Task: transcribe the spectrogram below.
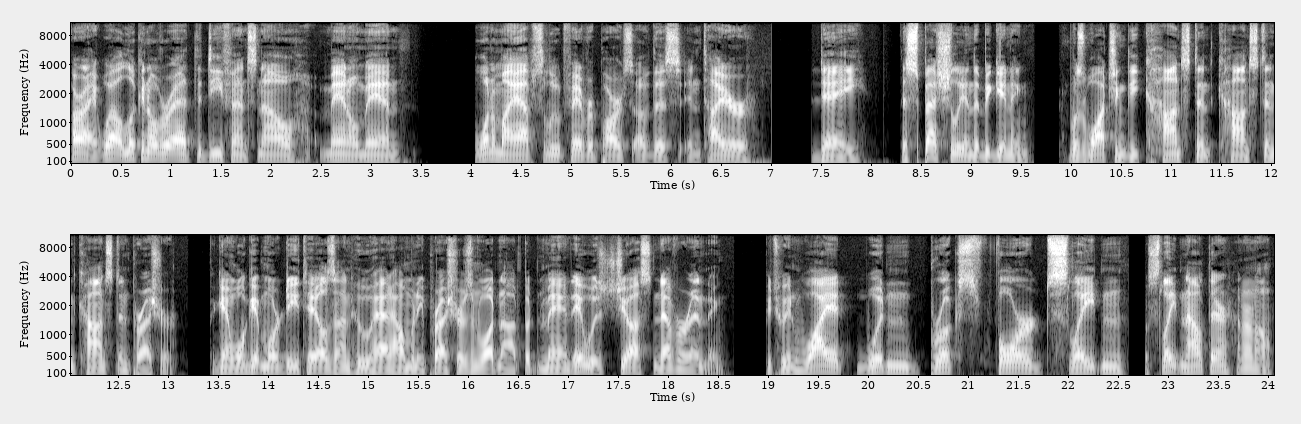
All right, well, looking over at the defense now, man, oh man, one of my absolute favorite parts of this entire day, especially in the beginning, was watching the constant, constant, constant pressure. Again, we'll get more details on who had how many pressures and whatnot, but man, it was just never ending between Wyatt, Wooden, Brooks, Ford, Slayton. Was Slayton out there? I don't know.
